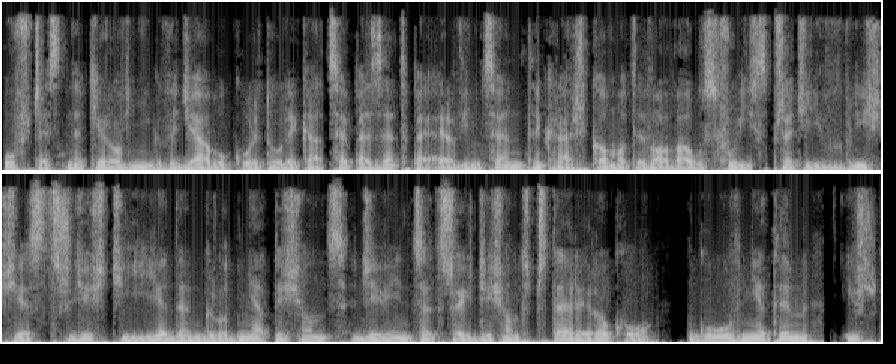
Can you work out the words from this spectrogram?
Ówczesny kierownik Wydziału Kultury KCPZPR Wincenty Kraśko motywował swój sprzeciw w liście z 31 grudnia 1964 roku, głównie tym, iż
